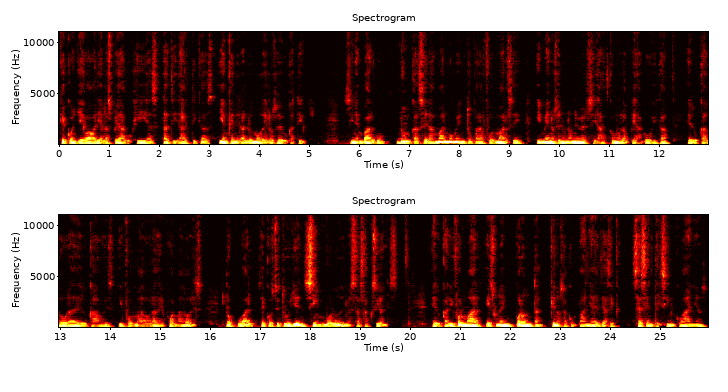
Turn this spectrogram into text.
que conlleva variar las pedagogías, las didácticas y en general los modelos educativos. Sin embargo, nunca será mal momento para formarse y menos en una universidad como la pedagógica, educadora de educadores y formadora de formadores, lo cual se constituye en símbolo de nuestras acciones. Educar y formar es una impronta que nos acompaña desde hace 65 años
